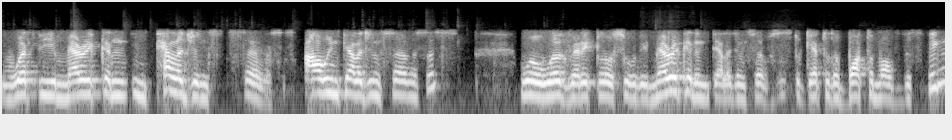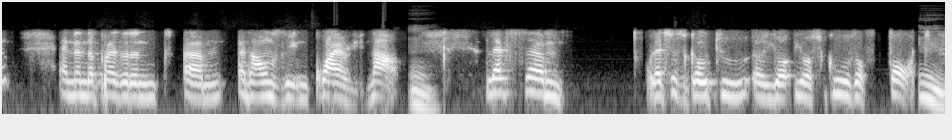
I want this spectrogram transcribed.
with the American intelligence services. Our intelligence services will work very closely with the American intelligence services to get to the bottom of this thing. And then the president um, announced the inquiry. Now, mm. let's um, let's just go to uh, your your schools of thought. Mm.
